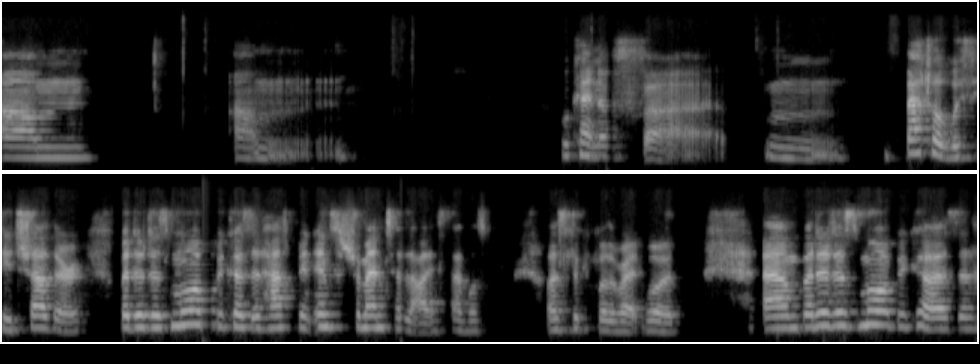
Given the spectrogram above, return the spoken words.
um, um, would kind of uh, um, battle with each other, but it is more because it has been instrumentalized. I was, I was looking for the right word, um, but it is more because it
